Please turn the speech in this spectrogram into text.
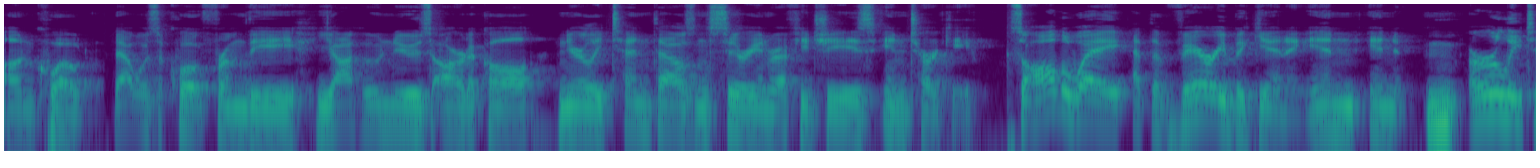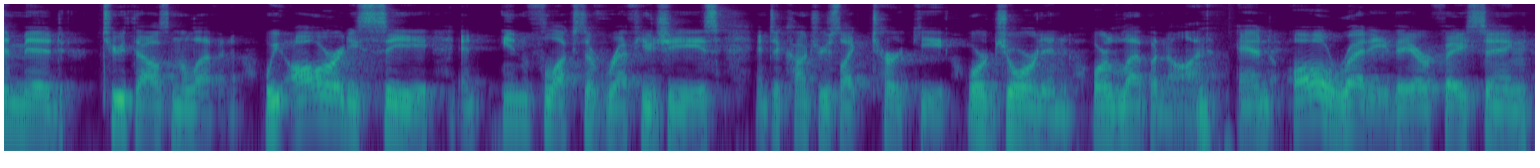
unquote. That was a quote from the Yahoo News article, nearly 10,000 Syrian refugees in Turkey. So all the way at the very beginning, in, in early to mid 2011, we already see an influx of refugees into countries like Turkey or Jordan or Lebanon. And already they are facing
